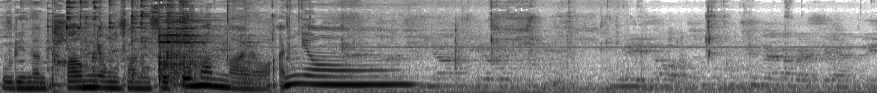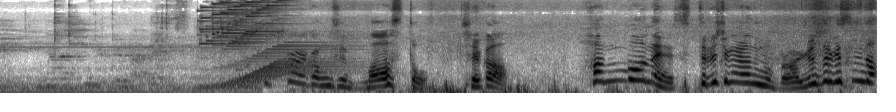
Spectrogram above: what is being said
우리는 다음 영상에서 또 만나요. 안녕! 강습 마스터 제가 한 번에 스트레칭을 하는 법을 알려드리겠습니다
